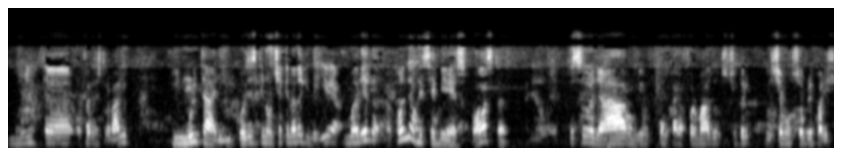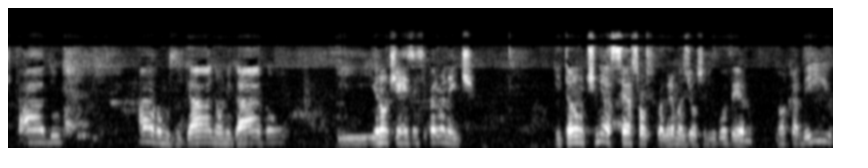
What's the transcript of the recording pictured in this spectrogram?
muita oferta de trabalho em muita área, em coisas que não tinha que nada a ver. E a maioria, da, quando eu recebi a resposta, pessoas olhavam, viam um cara formado super, chamam sobrequalificado. Ah, vamos ligar, não ligavam. E eu não tinha residência permanente. Então não tinha acesso aos programas de auxílio do governo. Eu acabei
